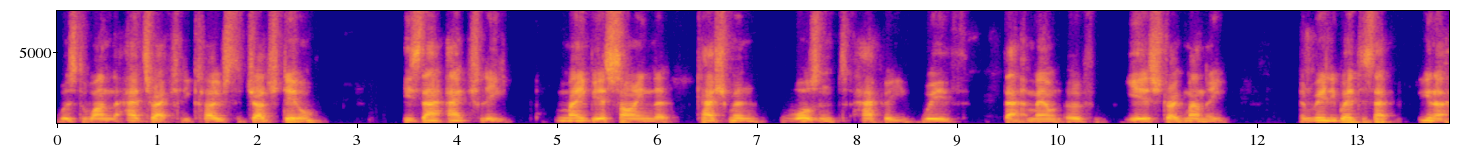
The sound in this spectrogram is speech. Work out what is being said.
was the one that had to actually close the judge deal, is that actually maybe a sign that Cashman wasn't happy with that amount of years stroke money. And really where does that you know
